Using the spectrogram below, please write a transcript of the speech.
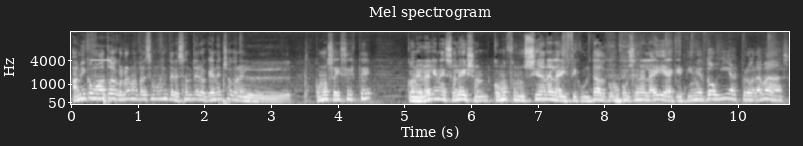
A mí como dato de color me parece muy interesante lo que han hecho con el... ¿Cómo se dice este? Con el Alien Isolation, cómo funciona la dificultad, cómo funciona la IA, que tiene dos guías programadas.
